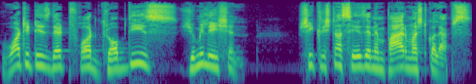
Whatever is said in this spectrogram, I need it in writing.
what it is that for Draupadi's humiliation Sri Krishna says an empire must collapse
